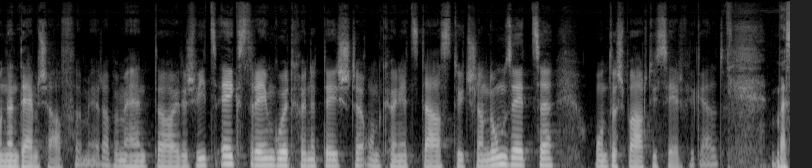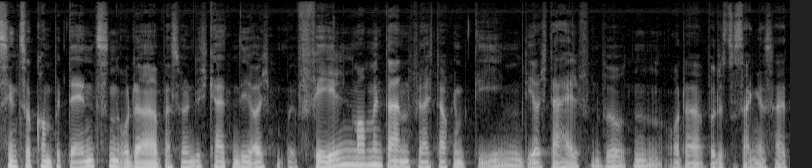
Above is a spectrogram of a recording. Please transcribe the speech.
Und an dem schaffen wir. Aber wir haben da in der Schweiz extrem gut können testen und können jetzt das in Deutschland umsetzen und das spart uns sehr viel Geld. Was sind so Kompetenzen oder Persönlichkeiten, die euch fehlen momentan, vielleicht auch im Team, die euch da helfen würden? Oder würdest du sagen, ihr seid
